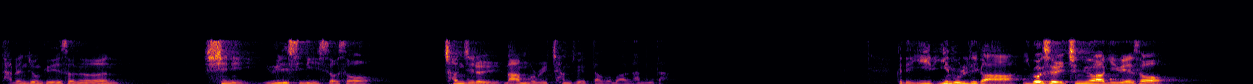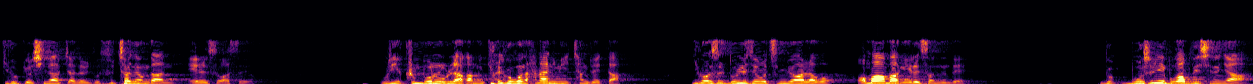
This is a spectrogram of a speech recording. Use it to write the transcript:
다른 종교에서는 신이, 유일신이 있어서 천지를, 만물을 창조했다고 말합니다. 근데 이, 이 논리가 이것을 증명하기 위해서 기독교 신학자들도 수천 년간 애를 써왔어요. 우리의 근본을 올라가면 결국은 하나님이 창조했다. 이것을 논리적으로 증명하려고 어마어마하게 애를 썼는데 모순이 뭐가 부딪히느냐?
